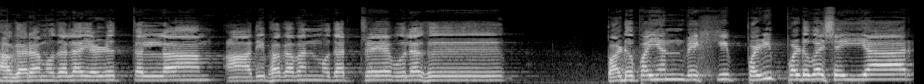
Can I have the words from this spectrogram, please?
அகர முதல எழுத்தெல்லாம் ஆதிபகவன் முதற்றே உலகு. படுபயன் வெகி பழிப்படுவ செய்யார்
